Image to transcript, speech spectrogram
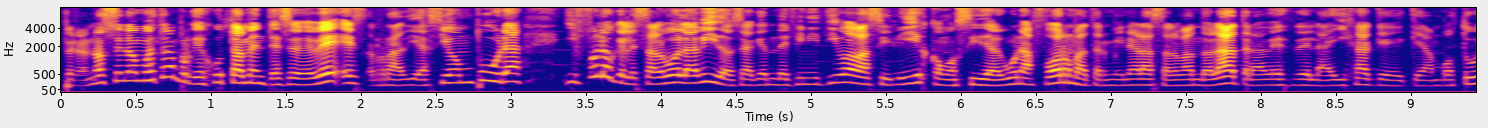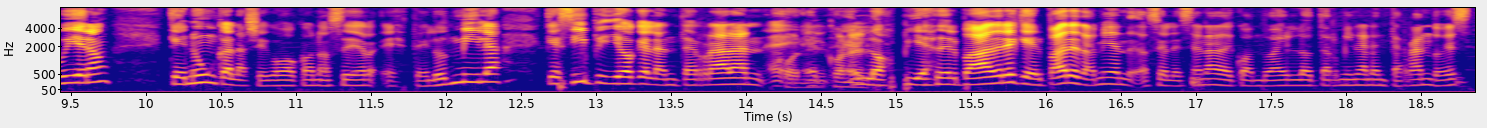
Pero no se lo muestran porque justamente ese bebé es radiación pura y fue lo que le salvó la vida. O sea que en definitiva Basilí es como si de alguna forma terminara salvándola a través de la hija que, que ambos tuvieron, que nunca la llegó a conocer este, Ludmila, que sí pidió que la enterraran eh, él, en, con en los pies del padre, que el padre también, o sea, la escena de cuando a él lo terminan enterrando es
